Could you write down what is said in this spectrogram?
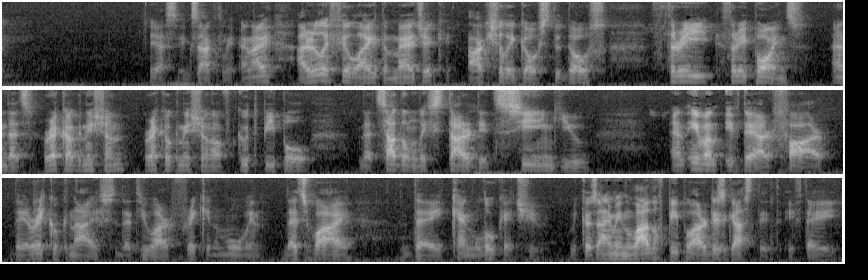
Yes, exactly. And I, I really feel like the magic actually goes to those three three points, and that's recognition, recognition of good people that suddenly started seeing you, and even if they are far, they recognize that you are freaking moving. That's why they can look at you. Because I mean, a lot of people are disgusted if they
